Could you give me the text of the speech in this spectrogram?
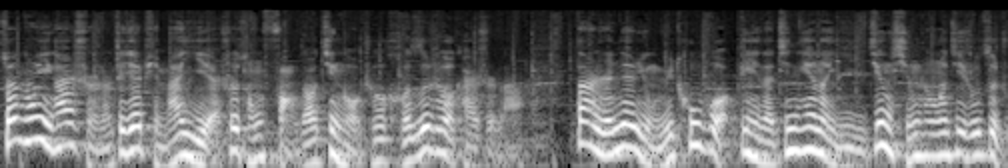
虽然从一开始呢，这些品牌也是从仿造进口车、合资车开始的，但人家勇于突破，并且在今天呢，已经形成了技术自主。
